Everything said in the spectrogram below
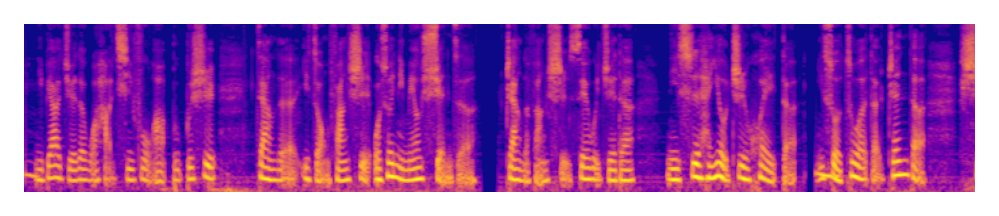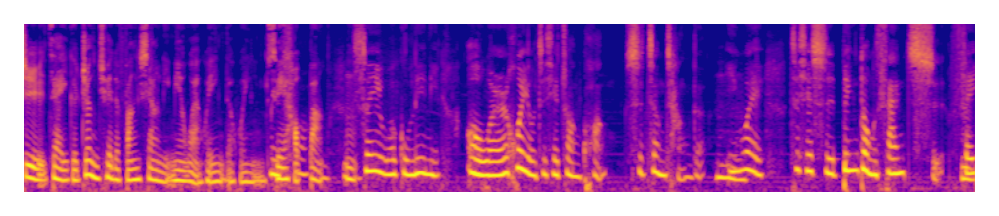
嗯、你不要觉得我好欺负啊！不，不是这样的一种方式。我说你没有选择这样的方式，所以我觉得。你是很有智慧的，你所做的真的是在一个正确的方向里面挽回你的婚姻，所以好棒。嗯，所以我鼓励你，偶尔会有这些状况是正常的，嗯、因为这些是冰冻三尺，非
